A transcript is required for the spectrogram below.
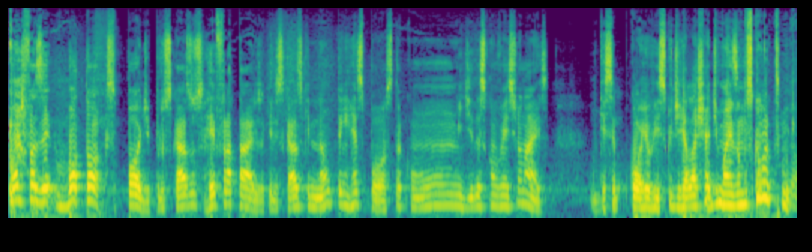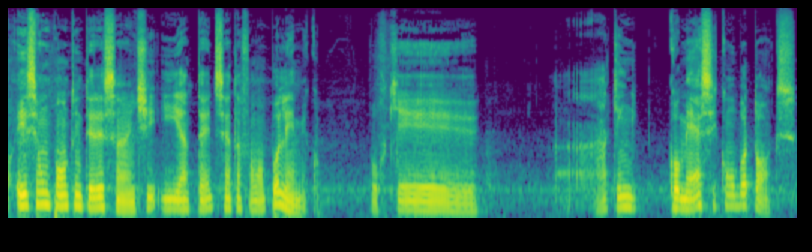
Pode fazer botox? Pode, para os casos refratários, aqueles casos que não têm resposta com medidas convencionais. Porque você corre o risco de relaxar demais a musculatura. Esse é um ponto interessante e até de certa forma polêmico, porque há quem comece com o botox.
